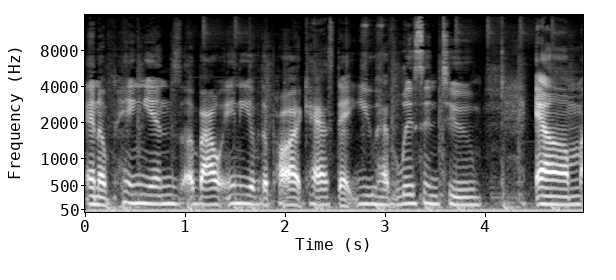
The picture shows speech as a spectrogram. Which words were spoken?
and opinions about any of the podcasts that you have listened to. Um,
